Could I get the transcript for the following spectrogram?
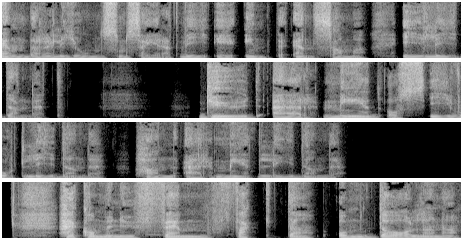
enda religion som säger att vi är inte ensamma i lidandet. Gud är med oss i vårt lidande. Han är medlidande. Här kommer nu fem fakta om Dalarna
